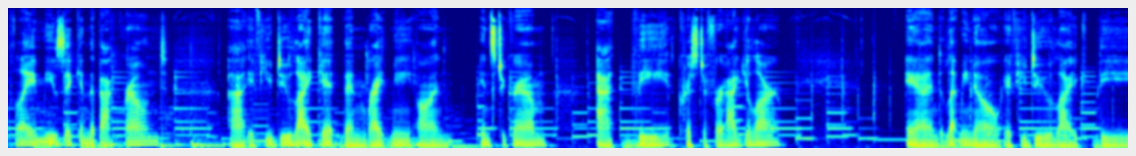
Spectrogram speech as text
play music in the background? Uh, if you do like it, then write me on Instagram at the Christopher Aguilar and let me know if you do like the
